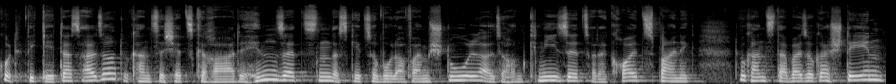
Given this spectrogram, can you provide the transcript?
Gut, wie geht das also? Du kannst dich jetzt gerade hinsetzen. Das geht sowohl auf einem Stuhl als auch im Kniesitz oder kreuzbeinig. Du kannst dabei sogar stehen,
